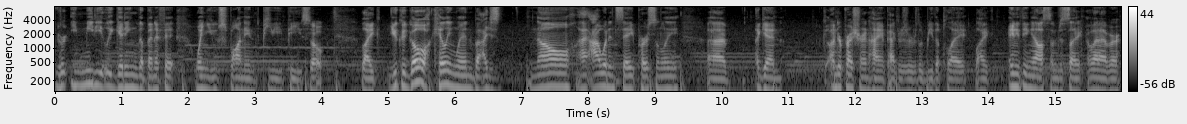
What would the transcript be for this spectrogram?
you're immediately getting the benefit when you spawn in PvP. So, like you could go killing wind, but I just no, I, I wouldn't say personally. Uh, again, under pressure and high impact reserves would be the play. Like anything else, I'm just like whatever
